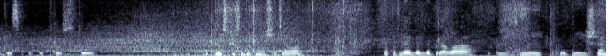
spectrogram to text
żeby sobie po prostu po prostu sobie w nim siedziała. Na pewno będę brała dni ładniejsze.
